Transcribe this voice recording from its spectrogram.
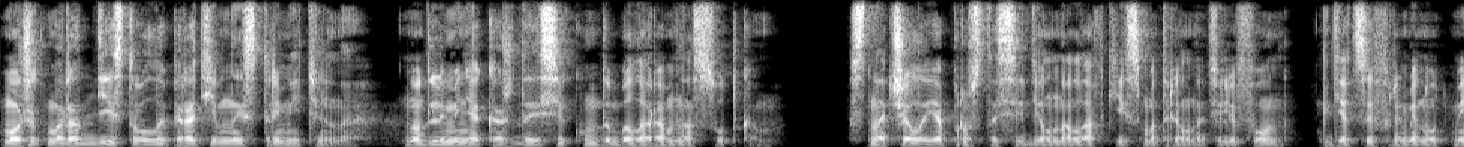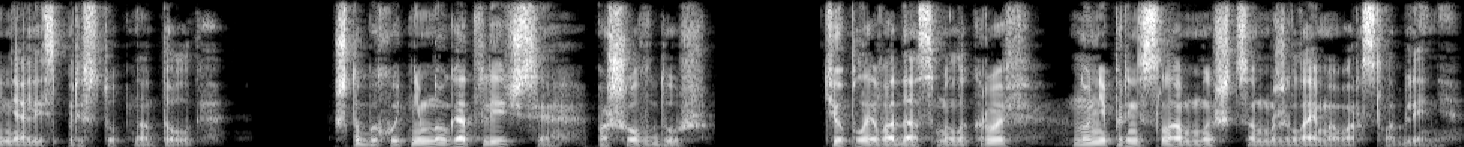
Может, Марат действовал оперативно и стремительно, но для меня каждая секунда была равна суткам. Сначала я просто сидел на лавке и смотрел на телефон, где цифры минут менялись преступно долго. Чтобы хоть немного отвлечься, пошел в душ. Теплая вода смыла кровь, но не принесла мышцам желаемого расслабления.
